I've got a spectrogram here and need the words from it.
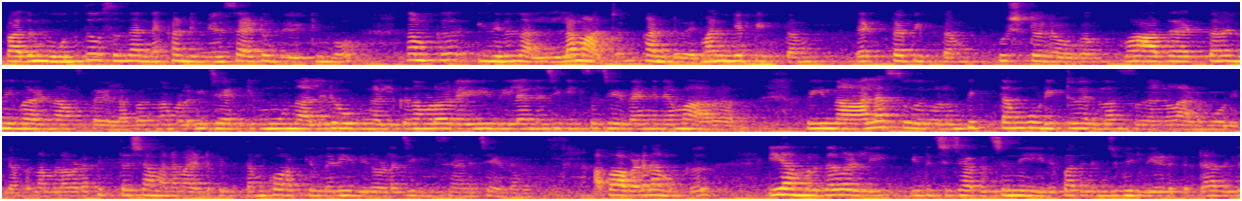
അപ്പം അത് മൂന്ന് ദിവസം തന്നെ കണ്ടിന്യൂസ് ആയിട്ട് ഉപയോഗിക്കുമ്പോൾ നമുക്ക് ഇതിന് നല്ല മാറ്റം കണ്ടുവരും. മഞ്ഞപ്പിത്തം രക്തപിത്തം കുഷ്ഠരോഗം വാതരക്തം എന്നീ പറയുന്ന അവസ്ഥകൾ അപ്പം നമ്മൾ വിചാരിക്കും മൂന്നാൽ രോഗങ്ങൾക്ക് നമ്മൾ ഒരേ രീതിയിൽ തന്നെ ചികിത്സ ചെയ്താൽ എങ്ങനെയാണ് മാറുകയെന്ന് അപ്പോൾ ഈ നാല് അസുഖങ്ങളും പിത്തം കൂടിയിട്ട് വരുന്ന അസുഖങ്ങളാണ് ബോഡിയിൽ അപ്പോൾ നമ്മളവിടെ പിത്തശമനമായിട്ട് പിത്തം കുറയ്ക്കുന്ന രീതിയിലുള്ള ചികിത്സയാണ് ചെയ്യുന്നത് അപ്പോൾ അവിടെ നമുക്ക് ഈ അമൃതവള്ളി ഇടിച്ച് ചതച്ച നീര് പതിനഞ്ച് മില്ലി എടുത്തിട്ട് അതിൽ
